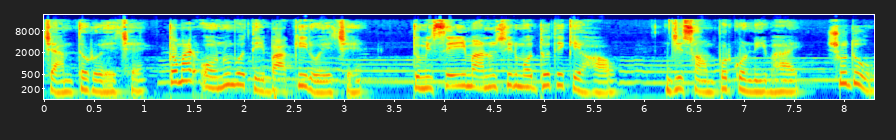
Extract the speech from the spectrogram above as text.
জ্যান্ত রয়েছে? তোমার অনুভূতি বাকি রয়েছে। তুমি সেই মানুষের মধ্য থেকে হও, যে সম্পর্ক নিভায়। শুধু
